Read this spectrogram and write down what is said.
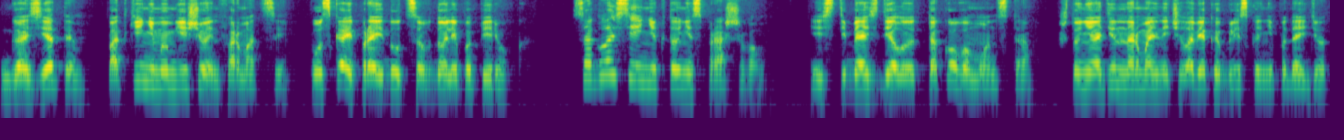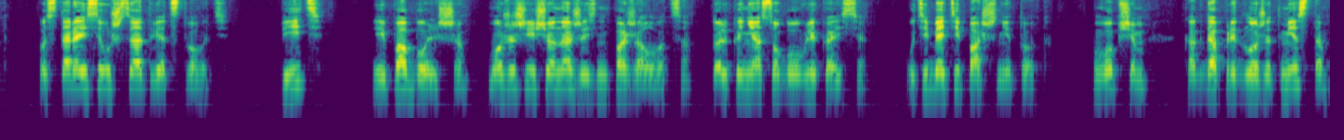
Газеты? Подкинем им еще информации. Пускай пройдутся вдоль и поперек. Согласия никто не спрашивал. Из тебя сделают такого монстра, что ни один нормальный человек и близко не подойдет. Постарайся уж соответствовать. Пить? И побольше. Можешь еще на жизнь пожаловаться. Только не особо увлекайся. У тебя типаж не тот. В общем, когда предложат место,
